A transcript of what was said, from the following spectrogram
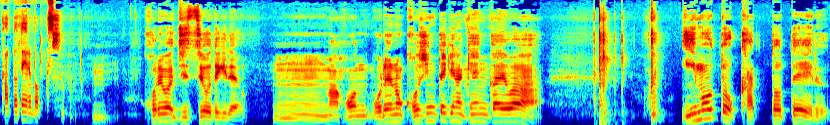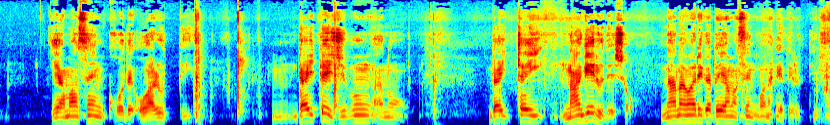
カットテールボックス。うん。これは実用的だよ。うん、まあ、ほん、俺の個人的な見解は、芋とカットテール、山線香で終わるっていう。うん、大体自分、あの、大体投げるでしょ。7割方山線香投げてるっていうね。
